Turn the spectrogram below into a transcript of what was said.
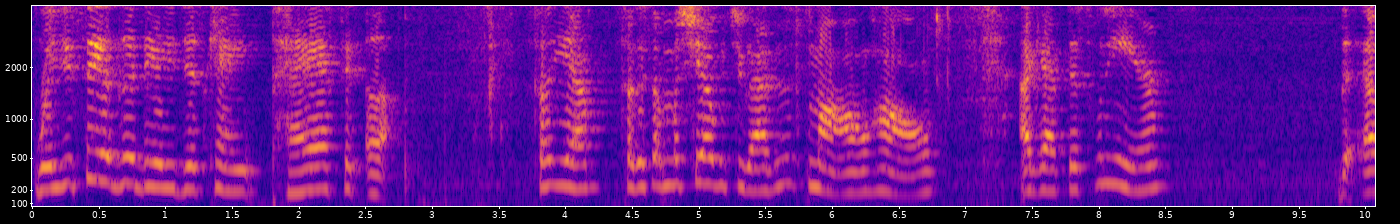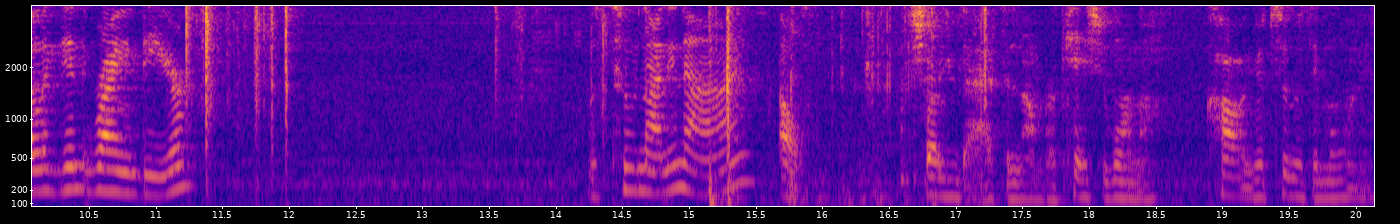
When you see a good deal, you just can't pass it up. So yeah, so this I'm gonna share with you guys. Is a small haul. I got this one here, the Elegant Reindeer. It was $2.99. Oh, show you guys the number in case you wanna call your Tuesday morning.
